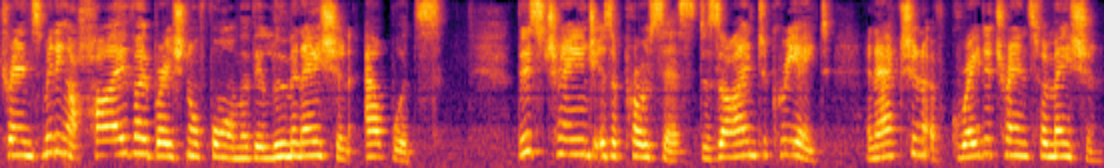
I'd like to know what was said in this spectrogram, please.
transmitting a high vibrational form of illumination outwards. This change is a process designed to create an action of greater transformation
